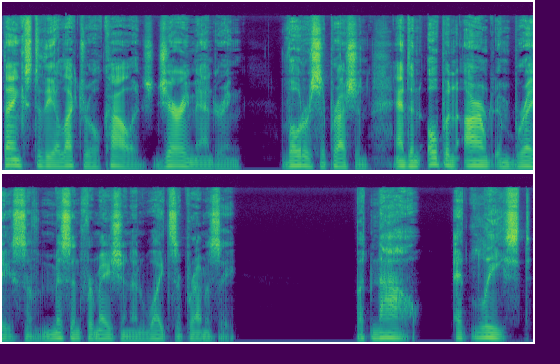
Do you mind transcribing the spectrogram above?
thanks to the Electoral College, gerrymandering, voter suppression, and an open armed embrace of misinformation and white supremacy. But now, at least,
